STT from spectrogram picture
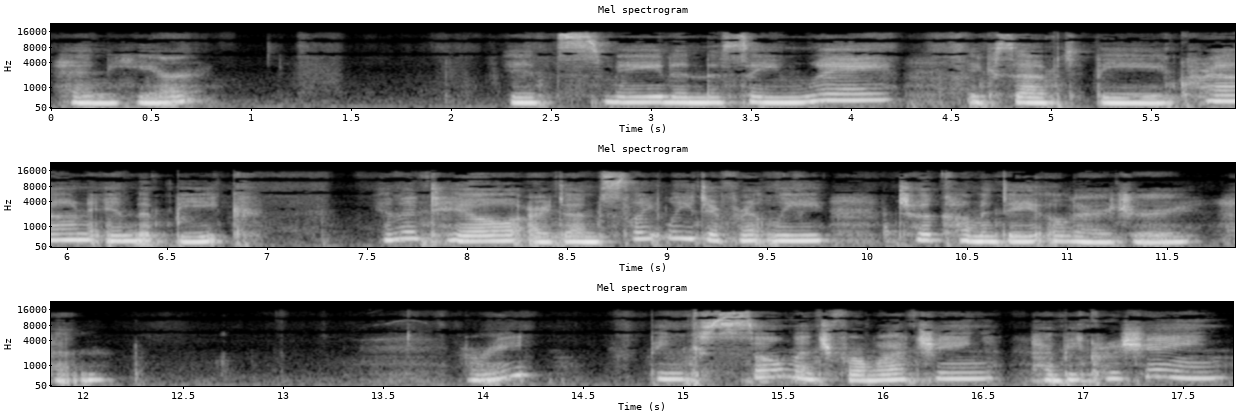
hen here. It's made in the same way, except the crown and the beak and the tail are done slightly differently to accommodate a larger hen. Alright, thanks so much for watching. Happy crocheting!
